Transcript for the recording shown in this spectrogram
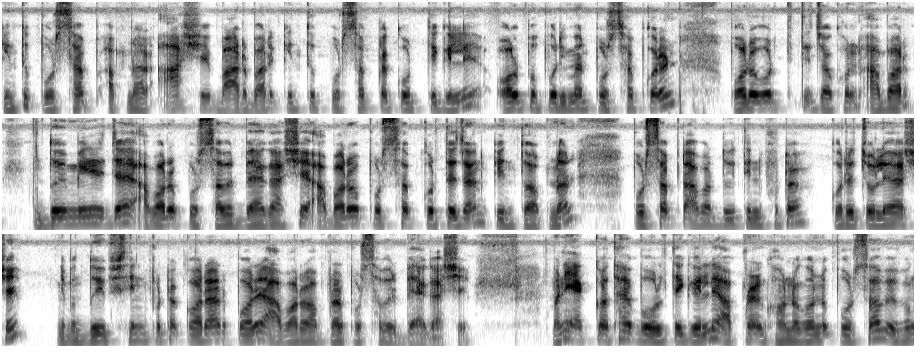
কিন্তু প্রস্রাব আপনার আসে বারবার, কিন্তু প্রস্রাবটা করতে গেলে অল্প পরিমাণ প্রস্রাব করেন। পরবর্তীতে যখন আবার দুই মিনিট যায়, আবারও প্রস্রাবের ব্যাগ আসে, আবারও প্রস্রাব করতে যান, কিন্তু আপনার প্রস্রাবটা আবার দুই তিন ফোঁটা করে চলে আসে এবং দুই তিন ফোঁটা করার পরে আবারও আপনার প্রস্রাবের ব্যাগ আসে। মানে এক কথায় বলতে গেলে আপনার ঘন ঘন প্রস্রাব এবং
